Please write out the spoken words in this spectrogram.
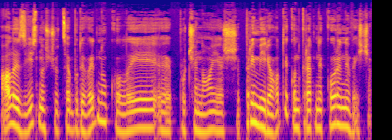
Але звісно, що це буде видно, коли е, починаєш приміряти конкретне кореневище.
